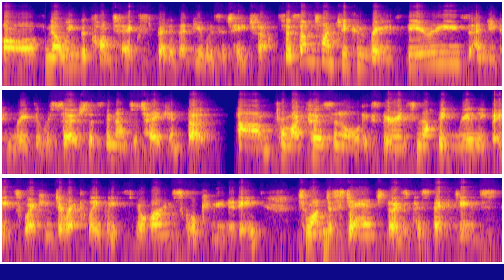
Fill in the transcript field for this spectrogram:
of knowing the context better than you as a teacher. So sometimes you can read theories and you can read the research that's been undertaken, but um, from my personal experience, nothing really beats working directly with your own school community to understand those perspectives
